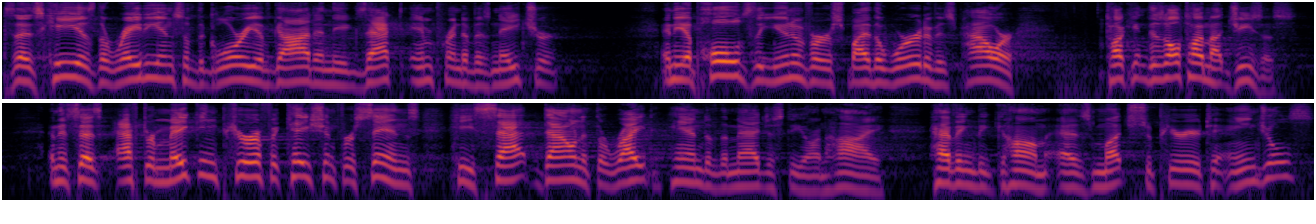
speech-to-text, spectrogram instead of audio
It says, He is the radiance of the glory of God and the exact imprint of his nature. And he upholds the universe by the word of his power. Talking, this is all talking about Jesus. And it says, After making purification for sins, he sat down at the right hand of the majesty on high, having become as much superior to angels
